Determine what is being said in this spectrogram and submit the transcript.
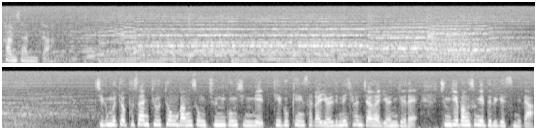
감사합니다. 지금부터 부산 교통방송 준공식 및 개국 행사가 열리는 현장을 연결해 중계 방송에 드리겠습니다.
